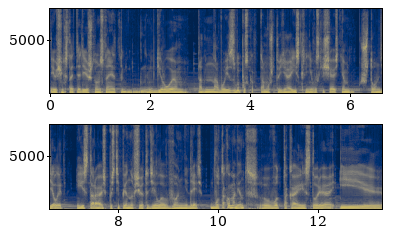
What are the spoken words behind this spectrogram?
И очень, кстати, надеюсь, что он станет героем одного из выпусков, потому что я искренне восхищаюсь тем, что он делает. И стараюсь постепенно все это дело внедрять. Вот такой момент, вот такая история. И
